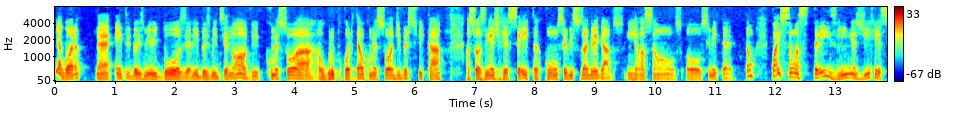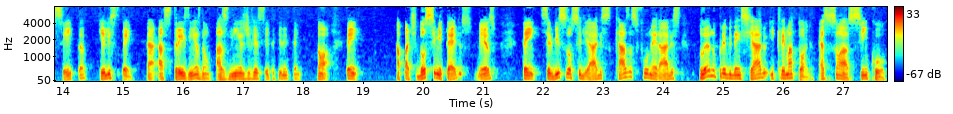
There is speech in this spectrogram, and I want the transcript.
E agora né, entre 2012 e 2019, começou a, o grupo Cortel começou a diversificar as suas linhas de receita com serviços agregados em relação aos, ao cemitério. Então, quais são as três linhas de receita que eles têm? Ah, as três linhas não, as linhas de receita que ele tem. Então, ó, tem a parte dos cemitérios mesmo, tem serviços auxiliares, casas funerárias, plano previdenciário e crematório. Essas são as cinco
